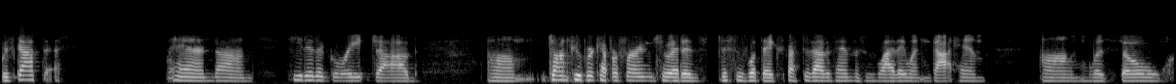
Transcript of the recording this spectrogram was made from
we've got this. And um, he did a great job um, Jon Cooper kept referring to it as this is what they expected out of him. This is why they went and got him. Um, was so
